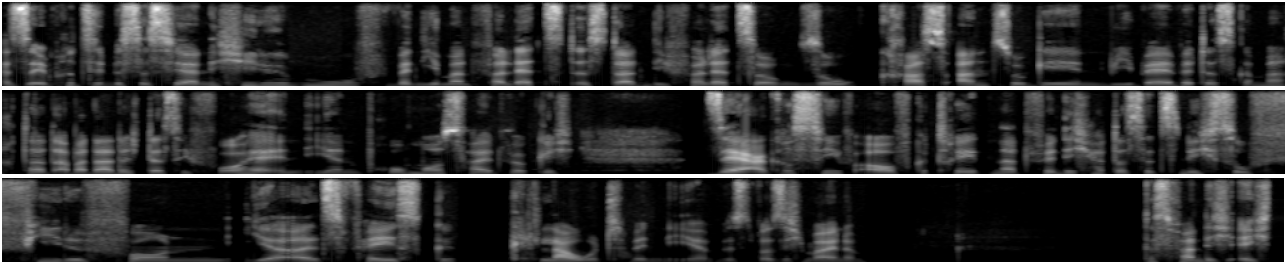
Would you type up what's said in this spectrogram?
also im Prinzip ist es ja nicht Heal-Move, wenn jemand verletzt ist, dann die Verletzung so krass anzugehen, wie Velvet es gemacht hat. Aber dadurch, dass sie vorher in ihren Promos halt wirklich sehr aggressiv aufgetreten hat, finde ich, hat das jetzt nicht so viel von ihr als Face geklaut, wenn ihr wisst, was ich meine. Das fand ich echt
